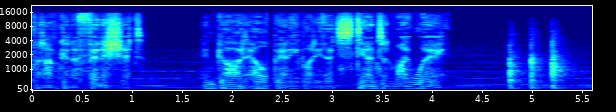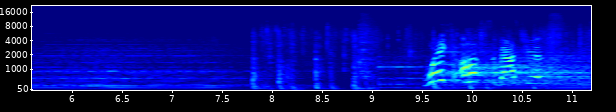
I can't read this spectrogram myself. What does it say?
But I'm gonna finish it. And God help anybody that stands in my way. Wake up, Sebastian!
